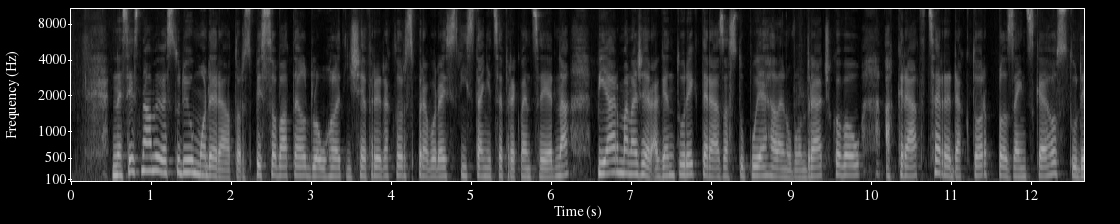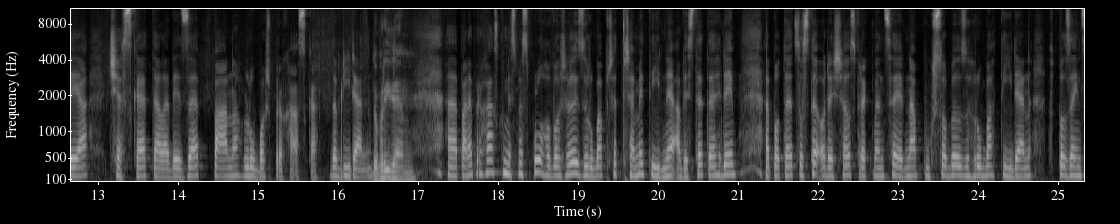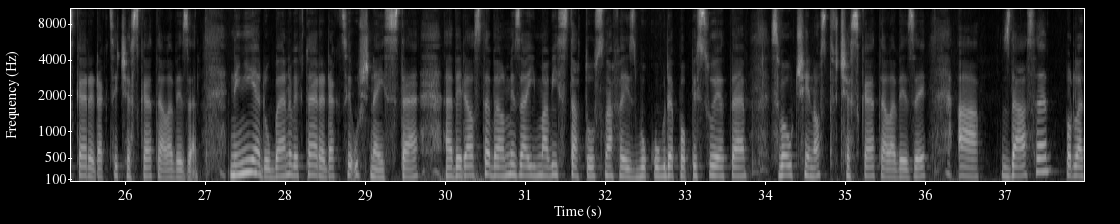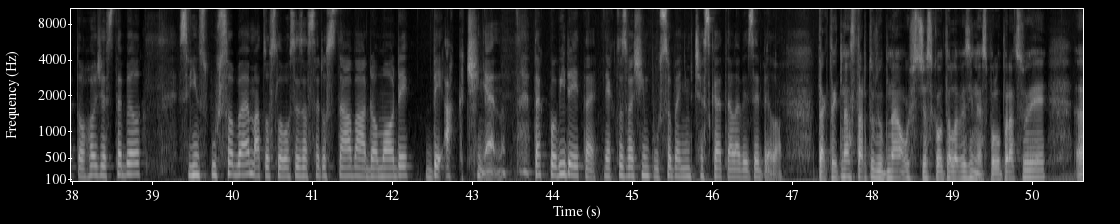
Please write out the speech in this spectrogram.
Dnes je s námi ve studiu moderátor, spisovatel, dlouholetý šéf redaktor zpravodajství stanice Frekvence 1, PR manažer agentury, která zastupuje Helenu Vondráčkovou a krátce redaktor plzeňského studia České televize, pan Luboš Procházka. Dobrý den. Dobrý den. Eh, pane Procházku, my jsme spolu hovořili zhruba před třemi týdny a vy jste tehdy, eh, po té, co jste odešel z Frekvence 1, působil zhruba týden v plzeňské redakci České televize. Nyní je duben, vy v té redakci už nejste. Vydal jste velmi zajímavý status na Facebooku, kde popisujete svou činnost v české televizi. A zdá se podle toho, že jste byl svým způsobem, a to slovo se zase dostává do módy, vyakčněn. Tak povídejte, jak to s vaším působením v České televizi bylo. Tak teď na startu Dubna už s Českou televizí nespolupracuji. Eh,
